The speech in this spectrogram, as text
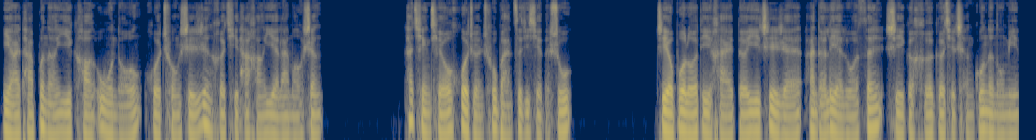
因而他不能依靠务农或从事任何其他行业来谋生。他请求获准出版自己写的书。”只有波罗的海德意志人安德烈·罗森是一个合格且成功的农民。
